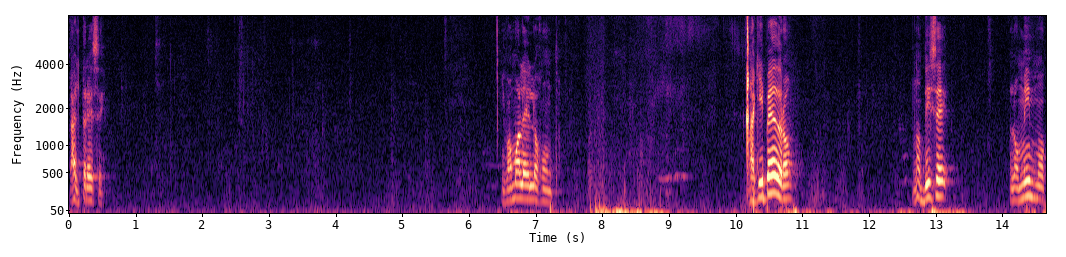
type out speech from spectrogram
al 13. Y vamos a leerlo juntos. Aquí Pedro nos dice lo mismo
